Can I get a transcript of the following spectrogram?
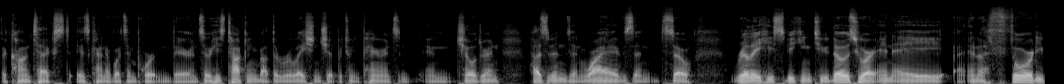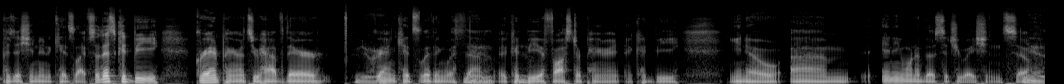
the context is kind of what's important there. And so he's talking about the relationship between parents and, and children, husbands and wives. And so really he's speaking to those who are in a an authority position in a kid's life. So this could be grandparents who have their yeah. grandkids living with them. Yeah. It could yeah. be a foster parent. It could be, you know, um, any one of those situations. So, yeah.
